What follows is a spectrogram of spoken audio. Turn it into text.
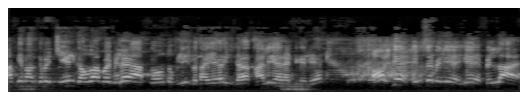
आपके पास कभी चील का हुआ, कोई मिले आपको तो प्लीज़ बताइएगा, इस जगह खाली है रेंट के लिए। और ये इनसे मिलिए, ये बिल्ला है।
